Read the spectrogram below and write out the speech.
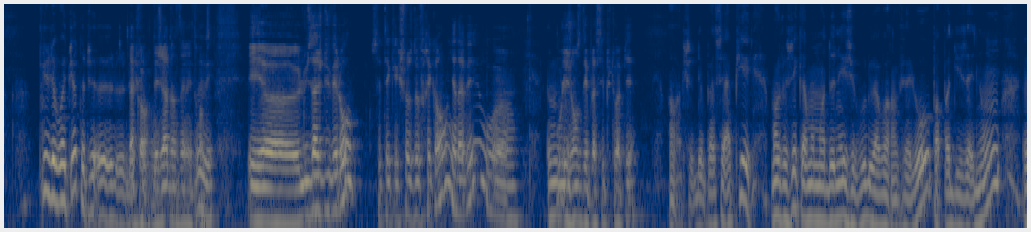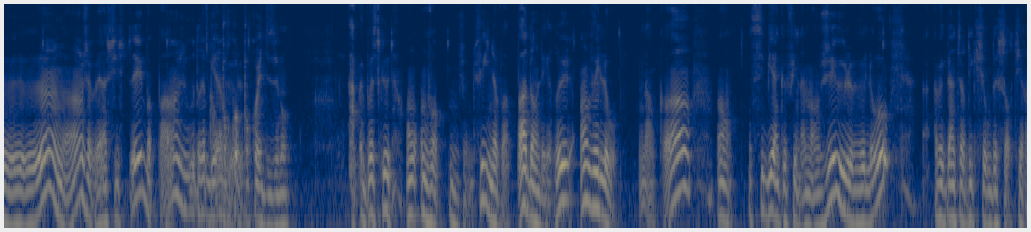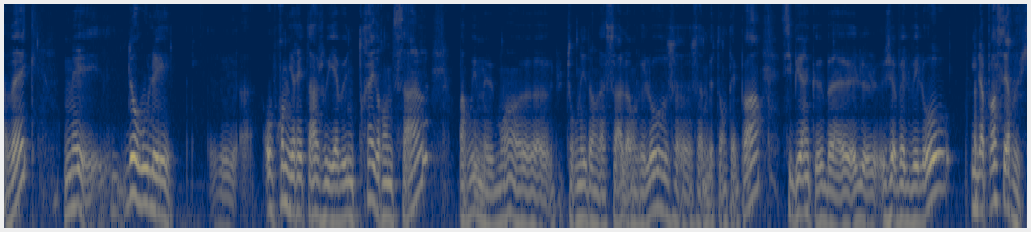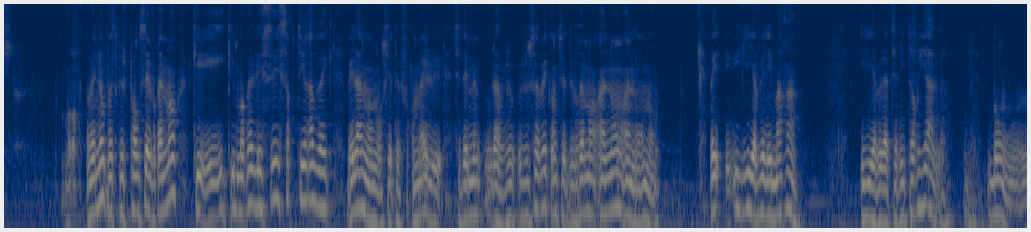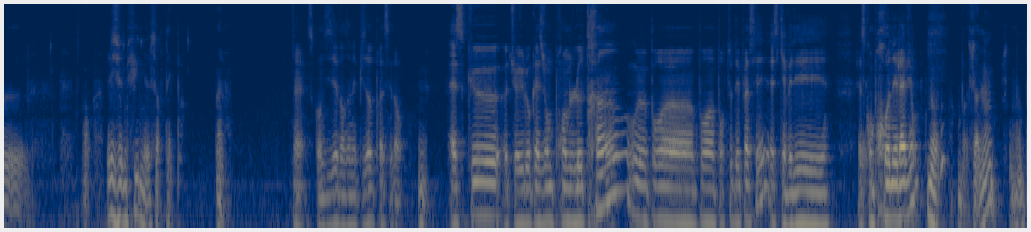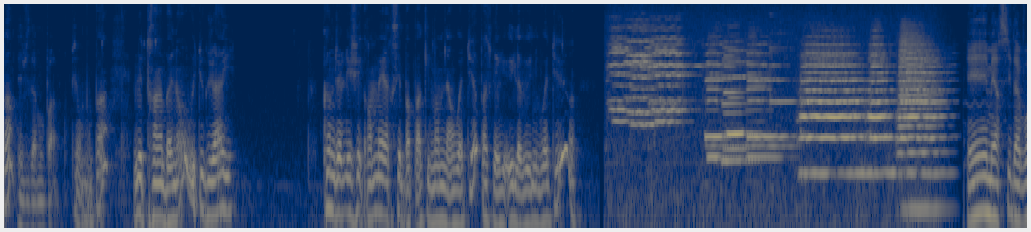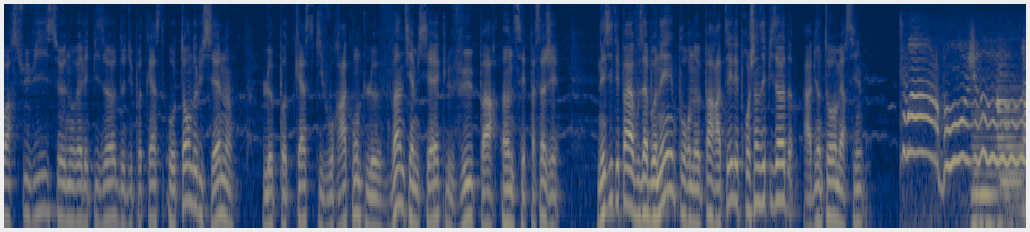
Plus de voitures que de, D'accord, déjà dans les années 30. Et l'usage du vélo, c'était quelque chose de fréquent Il y en avait Ou, ou les gens se déplaçaient plutôt à pied? Ah, se déplacer à pied. Moi, je sais qu'à un moment donné, j'ai voulu avoir un vélo. Papa disait non. Euh, J'avais insisté. Papa, je voudrais bien. pourquoi, pourquoi il disait non? Ah, ben, Parce que on, on une jeune fille ne va pas dans les rues en vélo. D'accord? Bon, Si bien que finalement, j'ai eu le vélo avec l'interdiction de sortir avec, mais de rouler euh, au premier étage où il y avait une très grande salle ah oui, mais moi, euh, tourner dans la salle en vélo, ça, ne me tentait pas, si bien que ben, j'avais le vélo, il n'a pas servi. Bon. Ah, mais non, parce que je pensais vraiment qu'il m'aurait laissé sortir avec. Mais là, non, non, c'était formel. C'était même là, je, savais quand c'était vraiment un non, un non, non. Mais il y avait les marins, il y avait la territoriale. Bon, euh, bon les jeunes filles ne sortaient pas. Voilà ce qu'on disait dans un épisode précédent. Mm. Est-ce que tu as eu l'occasion de prendre le train euh, pour, euh, pour, pour te déplacer? Est-ce qu'il y avait des... Est-ce qu'on prenait l'avion? Non, bah ça non, sûrement pas. Évidemment pas. Sûrement pas. Le train, ben non, où veux-tu que j'aille? Quand j'allais chez grand-mère, c'est papa qui m'emmenait en voiture parce qu'il avait une voiture. Merci d'avoir suivi ce nouvel épisode du podcast Au temps de Lucienne le podcast qui vous raconte le XXe siècle vu par un de ses passagers. N'hésitez pas à vous abonner pour ne pas rater les prochains épisodes. À bientôt, merci. Soir, bonjour.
